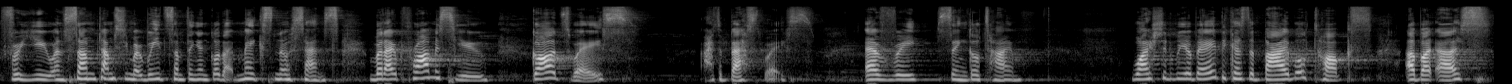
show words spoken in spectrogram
for you. And sometimes you might read something and go, that makes no sense. But I promise you, God's ways are the best ways every single time. Why should we obey? Because the Bible talks about us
